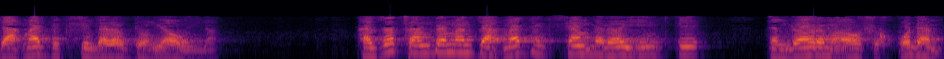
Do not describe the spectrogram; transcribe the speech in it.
زحمت بکشیم برای دنیا و اینا. حضرت فرموده من زحمت می‌کشم برای این که امرار معاش خودم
